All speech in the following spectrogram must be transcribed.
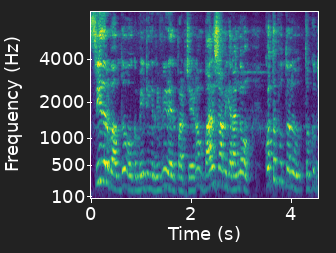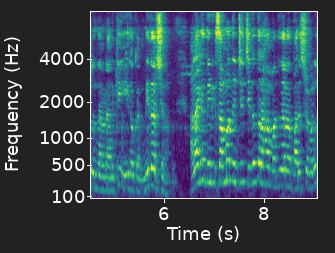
శ్రీధర్ బాబుతో ఒక మీటింగ్ రివ్యూ ఏర్పాటు చేయడం పారిశ్రామిక రంగం కొత్త పుత్తలు తొక్కుతుందనడానికి ఇది ఒక నిదర్శనం. అలాగే దీనికి సంబంధించి చిన్న తరహా మధ్య తరహా పరిశ్రమలు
